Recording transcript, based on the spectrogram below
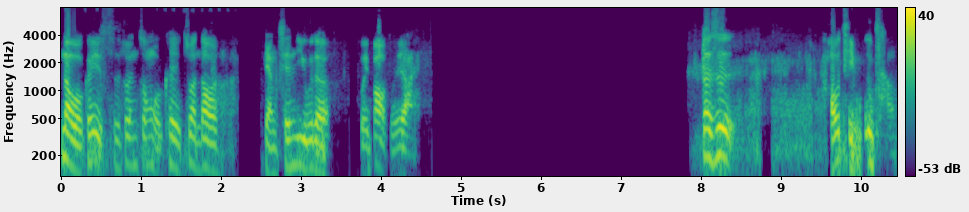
那我可以十分钟我可以赚到两千 U 的回报回来，但是。好景不长，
